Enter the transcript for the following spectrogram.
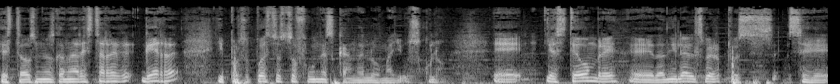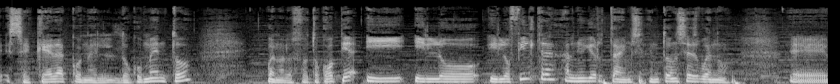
Estados Unidos ganara esta guerra y por supuesto esto fue un escándalo mayúsculo. Eh, este hombre Daniel Ellsberg pues se, se queda con el documento, bueno, lo fotocopia y, y, lo, y lo filtra al New York Times. Entonces, bueno, eh,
